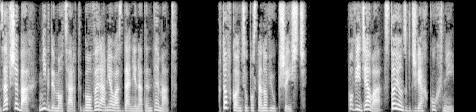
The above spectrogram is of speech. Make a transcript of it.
Zawsze Bach, nigdy Mozart, bo Wera miała zdanie na ten temat. Kto w końcu postanowił przyjść? Powiedziała, stojąc w drzwiach kuchni.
